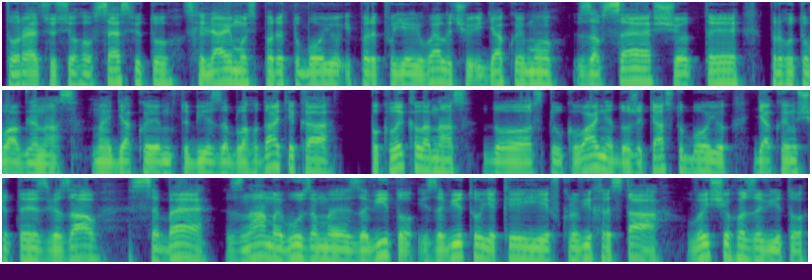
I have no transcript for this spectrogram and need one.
Творець усього Всесвіту, схиляємось перед Тобою і перед Твоєю величю, і дякуємо за все, що Ти приготував для нас. Ми дякуємо Тобі за благодать, яка покликала нас до спілкування, до життя з тобою. Дякуємо, що ти зв'язав себе з нами вузами завіту і завіту, який в крові Христа, вищого завіту.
